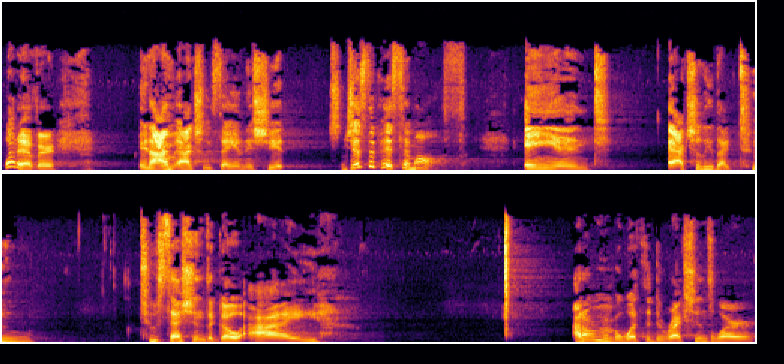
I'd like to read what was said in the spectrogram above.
whatever. And I'm actually saying this shit just to piss him off. And actually, like two, two sessions ago, I I don't remember what the directions were,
